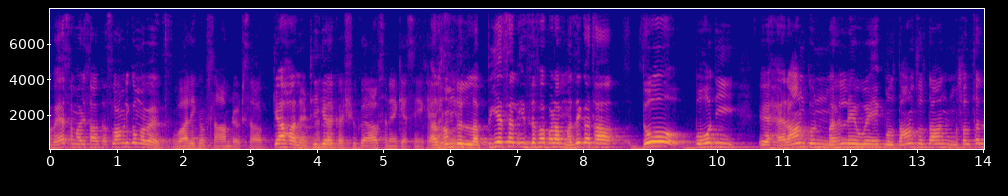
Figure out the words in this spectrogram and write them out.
अवैस हमारे साथ। अस्सलाम वालेकुम अवैस। वालेकुम सलाम डॉक्टर साहब। क्या हाल है? ठीक है? का शुक्र आप सुनाए कैसे हैं? अल्हम्दुलिल्लाह पीएसएल इस दफ़ा बड़ा मज़े का था। दो बहुत ही हैरान कन महले हुए एक मुल्तान सुल्तान मुसलसल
